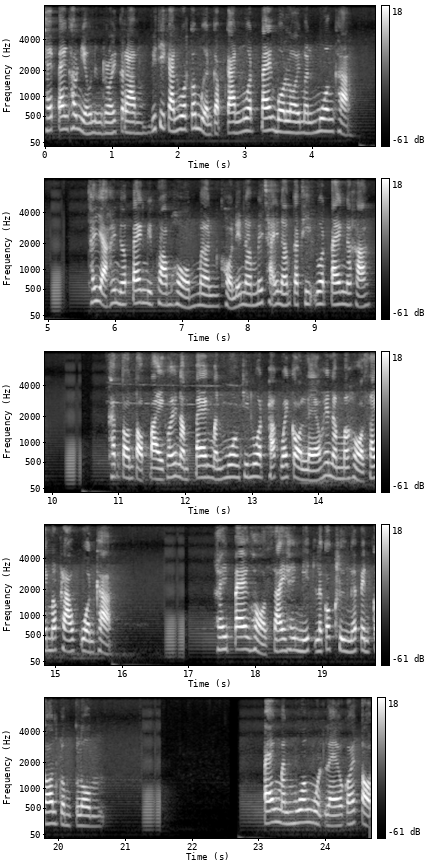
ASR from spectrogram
ใช้แป้งข้าวเหนียว 100 กรัม วิธีการนวดก็เหมือนกับการนวดแป้งโบลอยมันม่วงค่ะ ถ้าอยากให้เนื้อแป้งมีความหอมมันขอแนะนำไม่ใช้น้ำกะทินวดแป้งนะคะ ขั้นตอนต่อไปก็ให้นำแป้งมันม่วงที่นวดพักไว้ก่อนแล้ว ให้นำมาห่อไส้มะพร้าวกวนค่ะ ให้แป้งห่อไส้ให้มิด แล้วก็คลึงให้เป็นก้อนกลมๆ แป้งมันม่วงหมดแล้วก็ให้ต่อ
